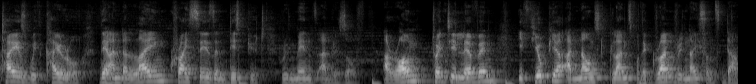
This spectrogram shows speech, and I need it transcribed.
ties with Cairo, the underlying crisis and dispute remains unresolved. Around 2011, Ethiopia announced plans for the Grand Renaissance Dam.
